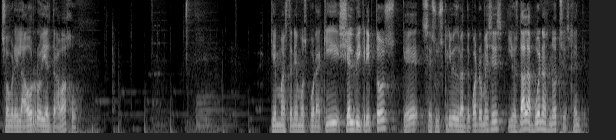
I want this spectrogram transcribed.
sobre el ahorro y el trabajo. ¿Quién más tenemos por aquí? Shelby Cryptos, que se suscribe durante cuatro meses y os da las buenas noches, gente.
